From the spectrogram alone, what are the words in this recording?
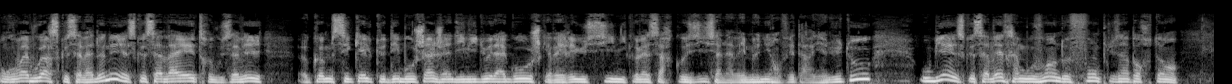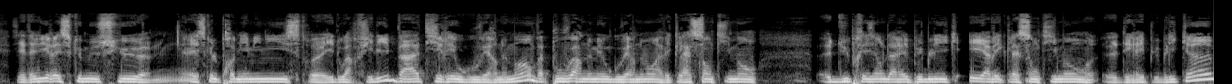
Donc on va voir ce que ça va donner. Est-ce que ça va être, vous savez, euh, comme ces quelques débauchages individuels à gauche qu'avait réussi Nicolas Sarkozy, ça n'avait mené en fait à rien du tout, ou bien est-ce que ça va être un mouvement de fond plus important? C'est-à-dire est-ce que monsieur, euh, est-ce que le Premier ministre Édouard Philippe va attirer au gouvernement, va pouvoir nommer au gouvernement avec l'assentiment euh, du président de la République et avec l'assentiment euh, des républicains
